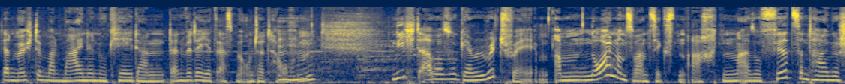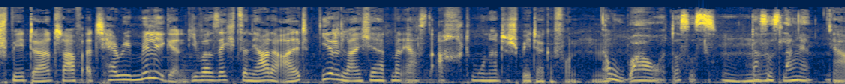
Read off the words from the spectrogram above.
dann möchte man meinen, okay, dann, dann wird er jetzt erstmal untertauchen. Nicht aber so Gary Ridgway. Am 29.8., also 14 Tage später, traf er Terry Milligan. Die war 16 Jahre alt. Ihre Leiche hat man erst acht Monate später gefunden. Oh wow, das ist, das ist lange. Ja.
